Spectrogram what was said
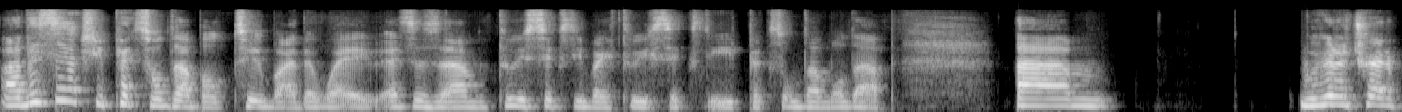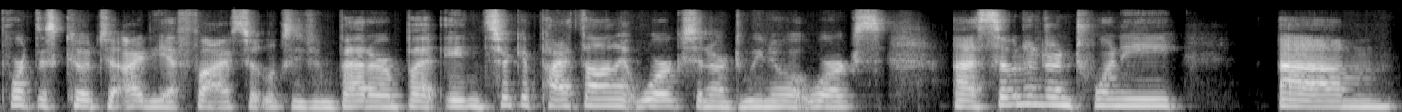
Uh, this is actually pixel doubled too, by the way. This is um 360 by 360 pixel doubled up. Um, we're going to try to port this code to IDF5 so it looks even better. But in CircuitPython it works, in Arduino it works. Uh, 720 um,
